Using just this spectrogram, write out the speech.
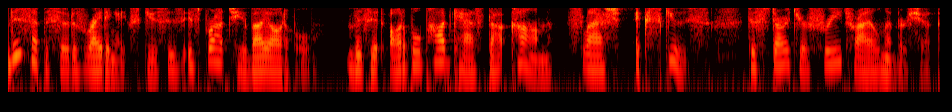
This episode of Writing Excuses is brought to you by Audible. Visit audiblepodcast.com slash excuse to start your free trial membership.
